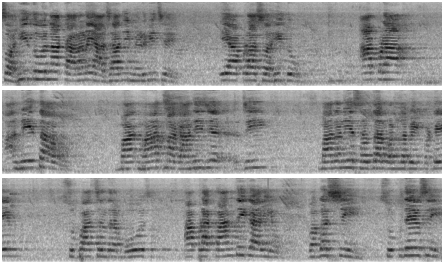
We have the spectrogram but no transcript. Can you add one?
શહીદોના કારણે આઝાદી મેળવી છે એ આપણા શહીદો, આપણા નેતાઓ, મહાત્મા ગાંધીજી માનનીય સરદાર વલ્લભભાઈ પટેલ, સુભાષચંદ્ર બોઝ, આપણા ક્રાંતિકારીઓ ભગતસિંહ, સુખદેવસિંહ,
